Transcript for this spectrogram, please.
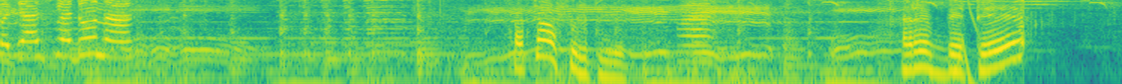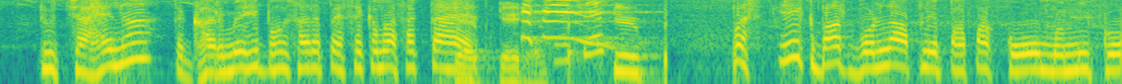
पचास रुपया दो ना। पचास रुपये? हाँ, अरे बेटे तू चाहे ना तो घर में ही बहुत सारे पैसे कमा सकता है। बस एक बात बोलना अपने पापा को मम्मी को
